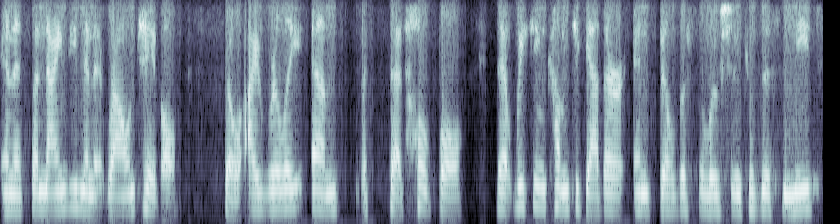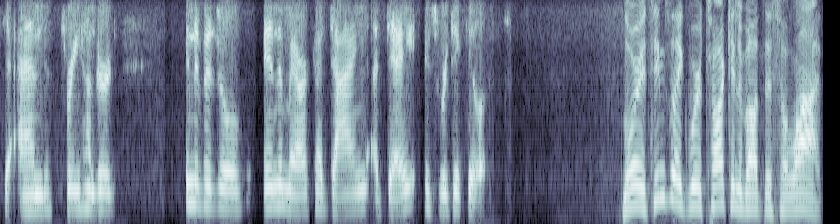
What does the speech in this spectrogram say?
and it's a 90 minute roundtable. So I really am, like I said, hopeful that we can come together and build a solution because this needs to end. 300 individuals in America dying a day is ridiculous. Lauri, it seems like we're talking about this a lot.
